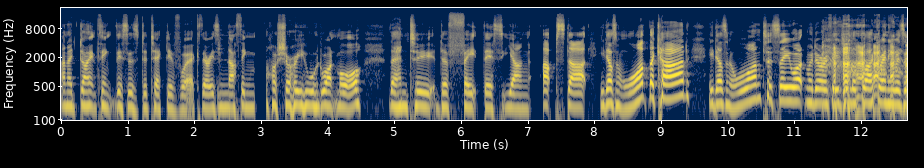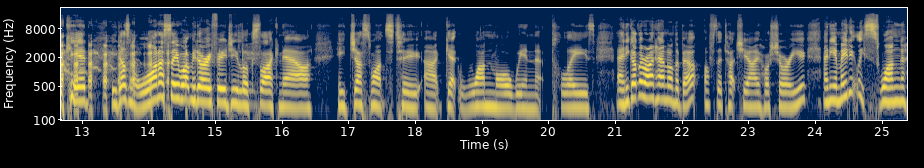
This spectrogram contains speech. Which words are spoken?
and I don't think this is detective work. There is nothing Hoshoryu would want more than to defeat this young upstart. He doesn't want the card. He doesn't want to see what Midori Fuji looked like when he was a kid. He doesn't want to see what Midori Fuji looks like now. He just wants to uh, get one more win, please. And he got the right hand on the belt off the Tachiai Hoshoryu, and he immediately swung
